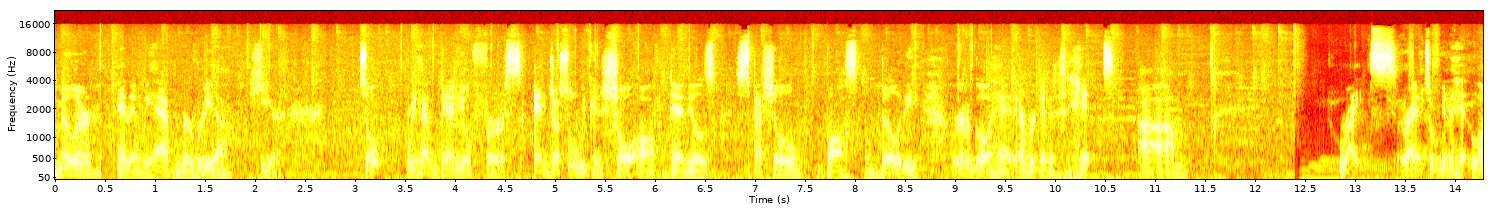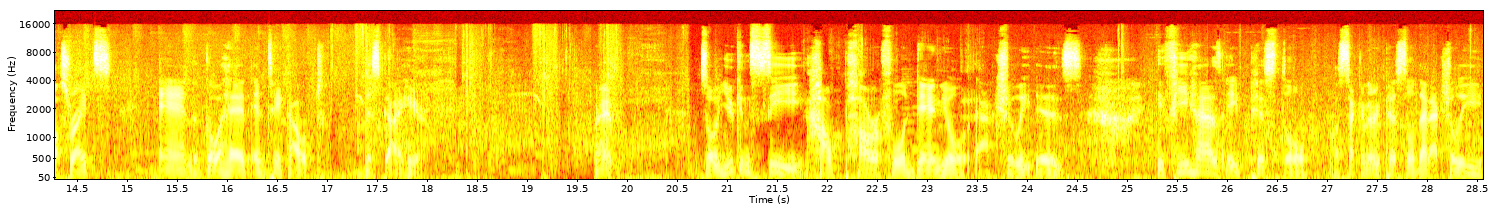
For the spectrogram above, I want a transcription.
Miller, and then we have Maria here. So we have Daniel first, and just so we can show off Daniel's special boss ability, we're gonna go ahead and we're gonna hit um, rights, right? So we're gonna hit last rites, and go ahead and take out this guy here. Right? So you can see how powerful Daniel actually is. If he has a pistol a secondary pistol that actually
